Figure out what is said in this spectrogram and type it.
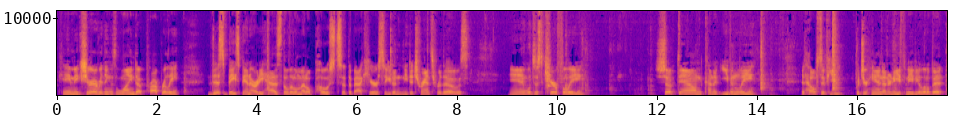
Okay, make sure everything's lined up properly. This base pan already has the little metal posts at the back here, so you don't need to transfer those. And we'll just carefully shove down kind of evenly. It helps if you put your hand underneath maybe a little bit,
